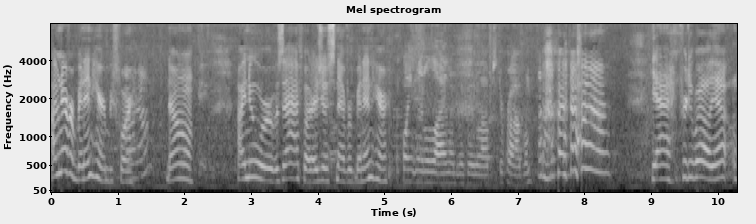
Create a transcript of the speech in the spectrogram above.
I've never been in here before. Oh, No. I knew where it was at, but I just never been in here. A quaint little island with a lobster problem. yeah, pretty well, yeah.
